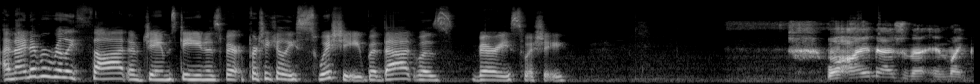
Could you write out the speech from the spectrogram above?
And I never really thought of James Dean as very particularly swishy, but that was very swishy. Well, I imagine that in like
